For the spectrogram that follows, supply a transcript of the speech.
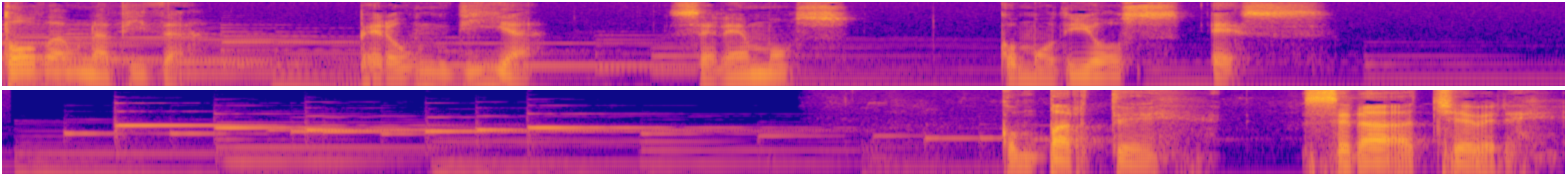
toda una vida, pero un día seremos como Dios es. Comparte, será chévere.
